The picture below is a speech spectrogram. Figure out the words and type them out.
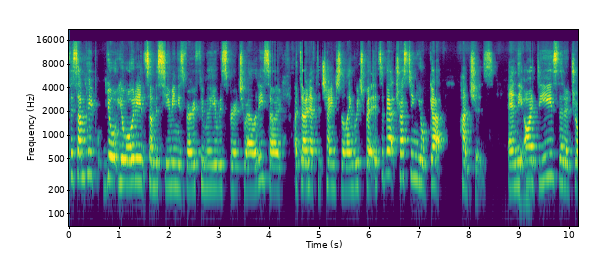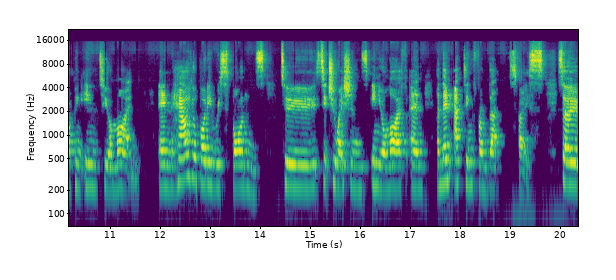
for some people, your, your audience, I'm assuming, is very familiar with spirituality. So I don't have to change the language, but it's about trusting your gut hunches and the mm-hmm. ideas that are dropping into your mind and how your body responds to situations in your life and and then acting from that space so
